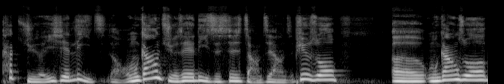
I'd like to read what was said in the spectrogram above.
他举了一些例子啊，我们刚刚举的这些例子是长这样子，譬如说，呃，我们刚刚说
